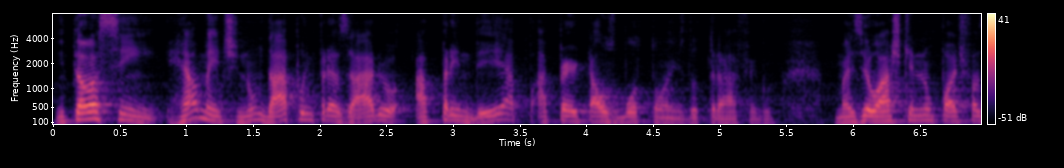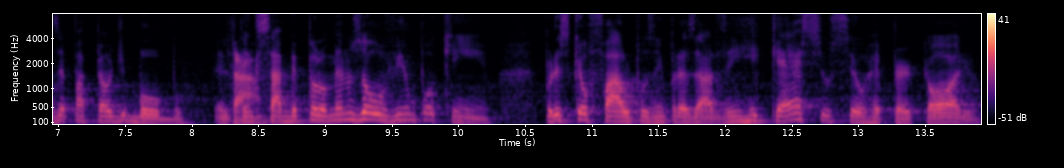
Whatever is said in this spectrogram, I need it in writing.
Então, assim, realmente não dá para o empresário aprender a apertar os botões do tráfego. Mas eu acho que ele não pode fazer papel de bobo. Ele Tá. tem que saber pelo menos ouvir um pouquinho. Por isso que eu falo para os empresários, enriquece o seu repertório,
